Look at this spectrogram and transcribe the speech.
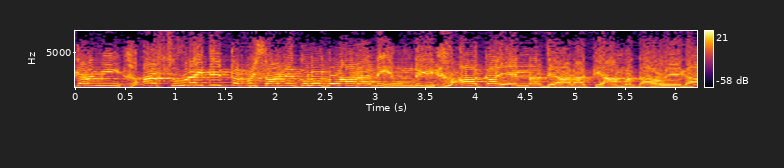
گرمی، آ سورج دی تپش ساڈے کولو گوارا نہیں ہوندی۔ آقا اینا دیہاڑا قیامت دا ہوئے گا۔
